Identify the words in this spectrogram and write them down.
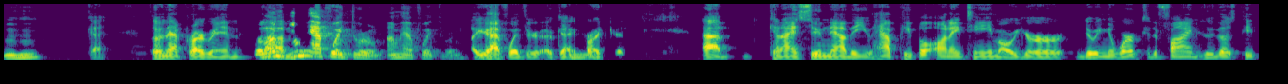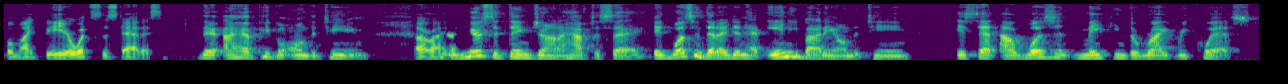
Mm-hmm. okay. So in that program well I'm, um, I'm halfway through. I'm halfway through. Are you halfway through? Okay. Mm-hmm. All right good uh, can I assume now that you have people on a team or you're doing the work to define who those people might be, or what's the status? There, I have people on the team. All right. Now, here's the thing, John, I have to say it wasn't that I didn't have anybody on the team, it's that I wasn't making the right request.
